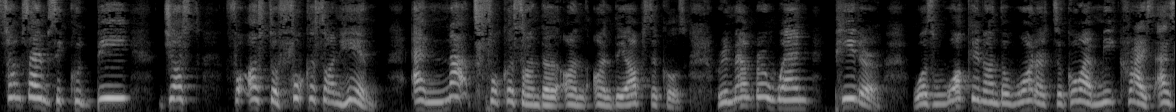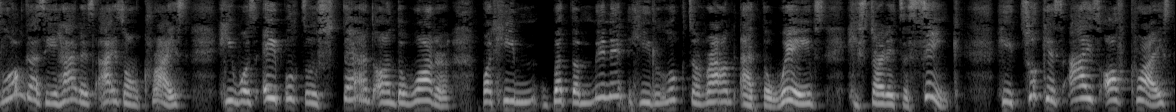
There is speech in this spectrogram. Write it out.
Sometimes it could be just for us to focus on him and not focus on the on on the obstacles. Remember when Peter was walking on the water to go and meet Christ. As long as he had his eyes on Christ, he was able to stand on the water. But he, but the minute he looked around at the waves, he started to sink. He took his eyes off Christ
